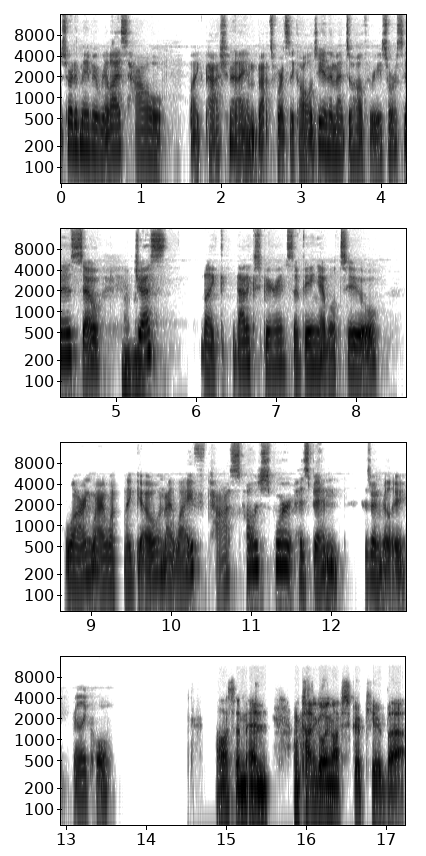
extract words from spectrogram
sort of made me realize how like passionate I am about sports psychology and the mental health resources. So mm-hmm. just like that experience of being able to learn where I want to go in my life past college sport has been has been really really cool. Awesome. And I'm kind of going off script here, but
